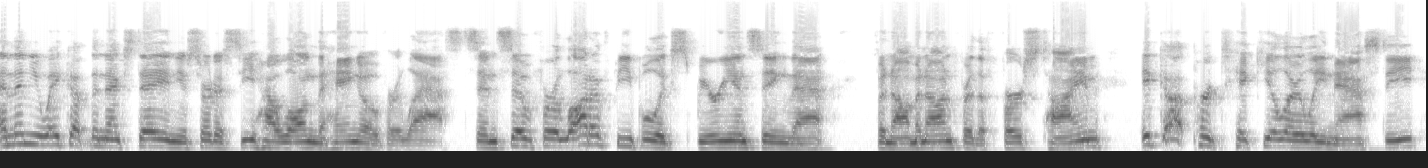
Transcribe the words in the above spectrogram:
and then you wake up the next day and you sort of see how long the hangover lasts. And so for a lot of people experiencing that phenomenon for the first time, it got particularly nasty.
